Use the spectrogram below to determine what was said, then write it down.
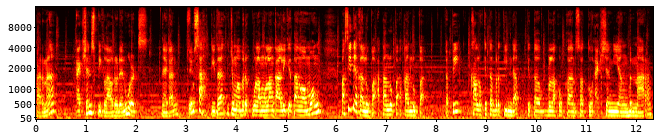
Karena action speak louder than words, ya kan? Ya. Susah kita cuma berulang-ulang kali kita ngomong, pasti dia akan lupa, akan lupa, akan lupa. Tapi kalau kita bertindak, kita melakukan satu action yang benar,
